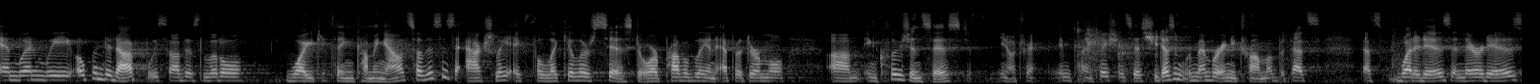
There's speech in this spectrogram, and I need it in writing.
And when we opened it up, we saw this little white thing coming out. So this is actually a follicular cyst, or probably an epidermal um, inclusion cyst, you know, implantation cyst. She doesn't remember any trauma, but that's that's what it is, and there it is,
